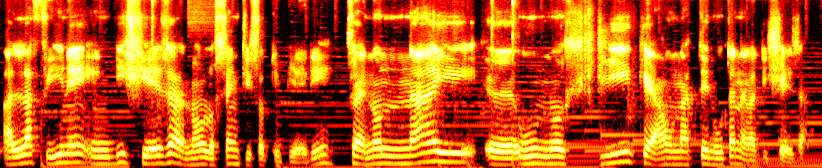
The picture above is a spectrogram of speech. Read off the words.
alla fine in discesa non lo senti sotto i piedi, cioè non hai eh, uno sci che ha una tenuta nella discesa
